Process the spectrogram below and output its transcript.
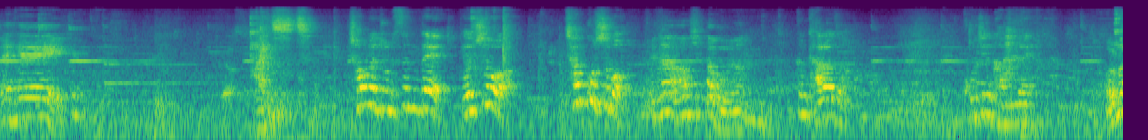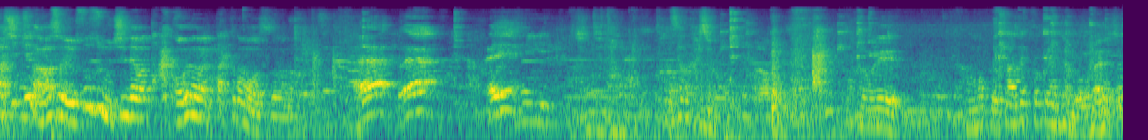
에헤이. 아, 진짜. 처음엔 좀 쓴데 계속 씹어. 참고 씹어. 괜찮아, 씹다 보면. 그럼 달아져. 고진감래. 얼마 씹진 않았어. 이 소스 묻힌 데만 딱 거기다가 딱 끊어 먹었어. 에 에 에이 에이. 우리 밥 먹고 사색 커피 한 잔 먹어야죠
